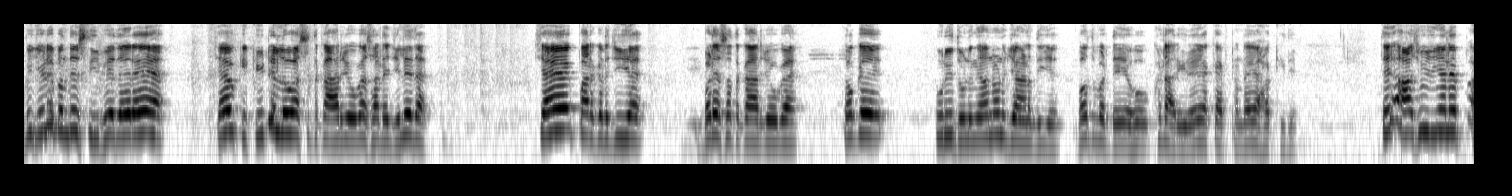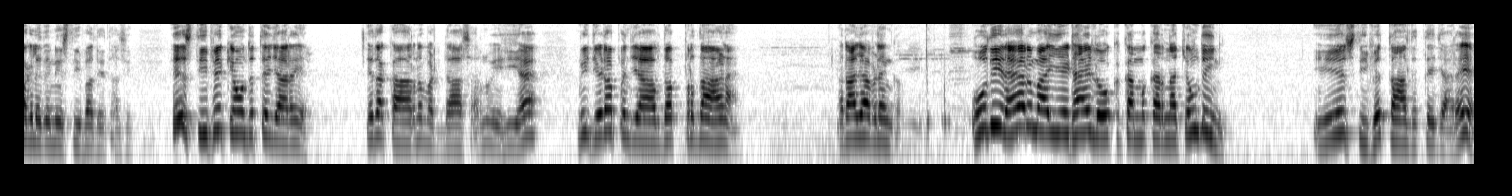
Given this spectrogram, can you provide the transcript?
ਵੀ ਜਿਹੜੇ ਬੰਦੇ ਅਸਤੀਫੇ ਦੇ ਰਹੇ ਆ, ਚਾਹੇ ਉਹ ਕਿੱਕੀ ਢਿੱਲੋਂ ਆ, ਸਤਿਕਾਰਯੋਗ ਹੈ ਸਾਡੇ ਜ਼ਿਲ੍ਹੇ ਦਾ, ਚਾਹੇ ਪ੍ਰਗਟ ਜੀ ਹੈ, ਬੜੇ ਸਤਿਕਾਰਯੋਗ ਹੈ, ਕਿਉਂਕਿ ਪੂਰੀ ਦੁਨੀਆ ਉਹਨਾਂ ਨੂੰ ਜਾਣਦੀ ਹੈ। ਬਹੁਤ ਵੱਡੇ ਉਹ ਖਿਡਾਰੀ ਰਹੇ ਆ, ਕੈਪਟਨ ਰਹੇ ਆ ਹਾਕੀ ਦੇ। ਤੇ ਆਸ਼ੂ ਜੀਆਂ ਨੇ ਅਗਲੇ ਦਿਨ ਹੀ ਅਸਤੀਫਾ ਦਿੱਤਾ ਸੀ। ਇਹ ਅਸਤੀਫੇ ਕਿਉਂ ਦਿੱਤੇ ਜਾ ਰਹੇ ਆ? ਇਹਦਾ ਕਾਰਨ ਵੱਡਾ ਸਰ ਨੂੰ ਇਹੀ ਹੈ ਵੀ ਜਿਹੜਾ ਪੰਜਾਬ ਦਾ ਪ੍ਰਧਾਨ ਹੈ, ਰਾਜਾ ਵੜਿੰਗ, ਉਹਦੀ ਰਹਿਨਮਾਈ ਹੇਠਾਂ ਇਹ ਲੋਕ ਕੰਮ ਕਰਨਾ ਚਾਹੁੰਦੇ ਹੀ ਨਹੀਂ। ਇਹ ਅਸਤੀਫੇ ਤਾਂ ਦਿੱਤੇ ਜਾ ਰਹੇ ਆ।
